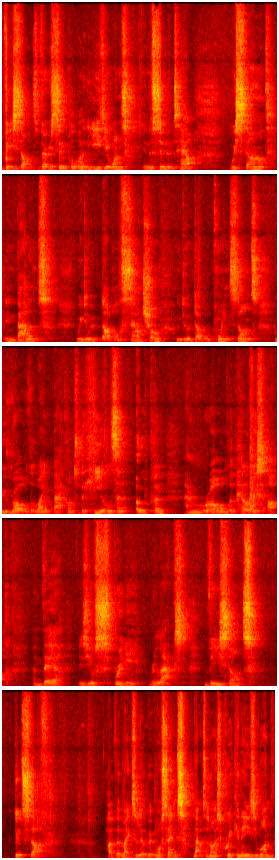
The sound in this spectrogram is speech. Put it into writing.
V stance, very simple, one of the easier ones. In the Siu Nim Tao, we start in balance, we do a double Sao Chong, we do a double point stance, we roll the weight back onto the heels and open and roll the pelvis up. And there is your springy, relaxed V stance. Good stuff. Hope that makes a little bit more sense. That was a nice quick and easy one.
